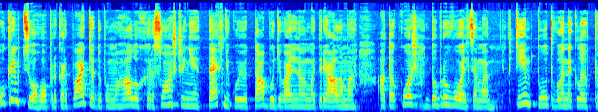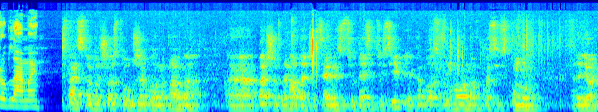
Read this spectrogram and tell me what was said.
Окрім цього, Прикарпаття допомагало Херсонщині технікою та будівельними матеріалами, а також добровольцями. Втім, тут виникли проблеми. 15.06 вже була направлена е, перша бригада чисельністю 10 осіб, яка була сформована в Косівському районі.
